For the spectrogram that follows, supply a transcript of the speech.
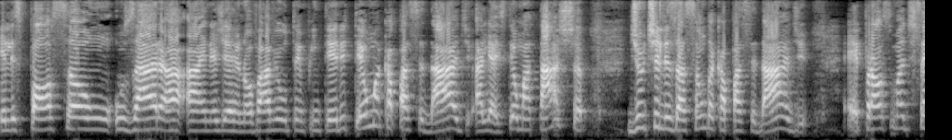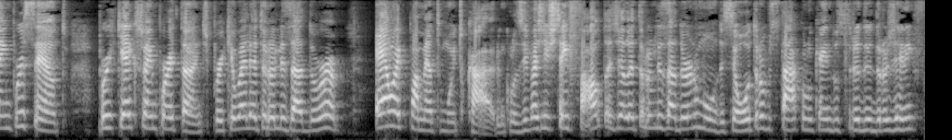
eles possam usar a, a, energia renovável o tempo inteiro e ter uma capacidade, aliás, ter uma taxa de utilização da capacidade é, próxima de 100%. Por que, isso é importante? Porque o eletrolisador é um equipamento muito caro. Inclusive, a gente tem falta de eletrolisador no mundo. Esse é outro obstáculo que a indústria do hidrogênio enf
